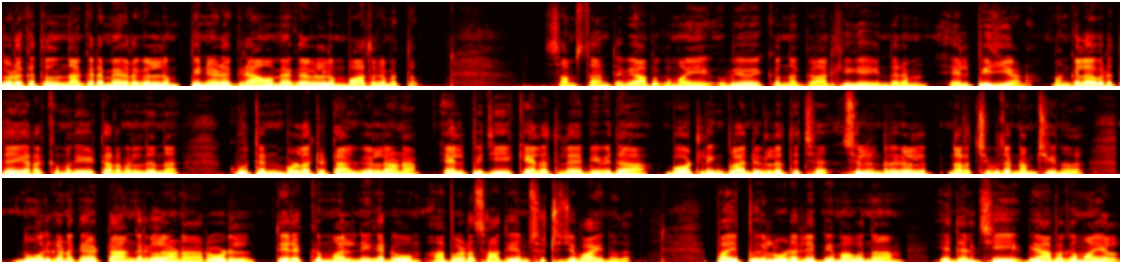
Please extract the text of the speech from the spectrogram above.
തുടക്കത്തിൽ നഗരമേഖലകളിലും പിന്നീട് ഗ്രാമമേഖലകളിലും ബാധകമെത്തും സംസ്ഥാനത്ത് വ്യാപകമായി ഉപയോഗിക്കുന്ന ഗാർഹിക ഇന്ധനം എൽ പി ജിയാണ് മംഗലാപുരത്തെ ഇറക്കുമതി ടെർമിനലിൽ നിന്ന് കൂറ്റൻ ബുള്ളറ്റ് ടാങ്കുകളിലാണ് എൽ പി ജി കേരളത്തിലെ വിവിധ ബോട്ട്ലിംഗ് പ്ലാന്റുകളിൽ എത്തിച്ച് സിലിണ്ടറുകളിൽ നിറച്ച് വിതരണം ചെയ്യുന്നത്. നൂറുകണക്കിന് ടാങ്കറുകളാണ് റോഡിൽ തിരക്കും മലിനീകരണവും അപകട സാധ്യതയും സൃഷ്ടിച്ചു പായുന്നത്. പൈപ്പുകളിലൂടെ ലഭ്യമാകുന്ന എൻ എൽ ജി വ്യാപകമായാൽ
